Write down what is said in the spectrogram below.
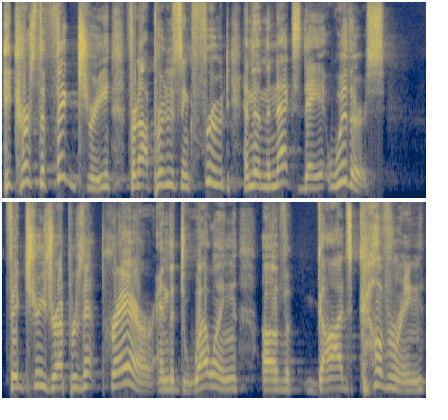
He cursed the fig tree for not producing fruit, and then the next day it withers. Fig trees represent prayer and the dwelling of God's covering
